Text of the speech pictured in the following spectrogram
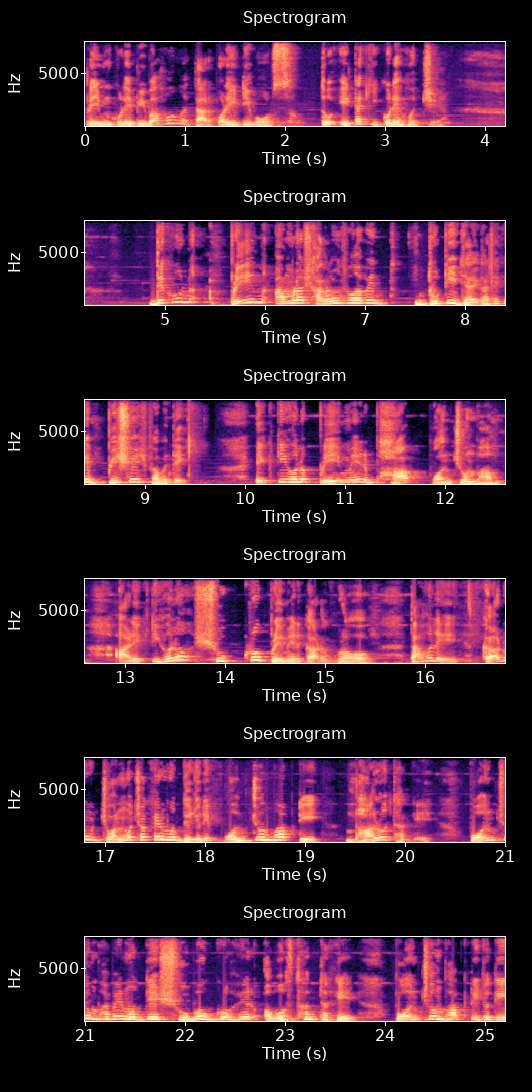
প্রেম করে বিবাহ, তারপরেই ডিভোর্স তো এটা কি করে হচ্ছে? দেখুন, প্রেম আমরা সাধারণতভাবে দুটি জায়গা থেকে বিশেষভাবে দেখি। একটি হলো প্রেমের ভাব, পঞ্চম ভাব, আর একটি হলো শুক্র প্রেমের কারক গ্রহ তাহলে কারুর জন্মছকের মধ্যে যদি পঞ্চম ভাবটি ভালো থাকে, পঞ্চম ভাবের মধ্যে শুভ গ্রহের অবস্থান থাকে, পঞ্চম ভাবটি যদি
